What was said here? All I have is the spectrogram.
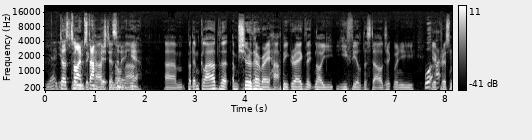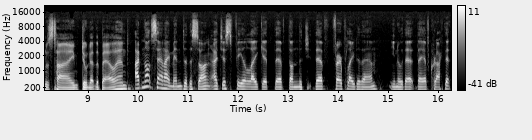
yeah, It yeah. does so time stamp cashed it, in doesn't it? that. Yeah. Um, but I'm glad that I'm sure they're very happy, Greg, that no, you, you feel nostalgic when you Well, hear I, Christmas time. Don't let the bell end. I'm not saying I'm into the song. I just feel like it. They've done the. They've fair play to them. You know that they have cracked it.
